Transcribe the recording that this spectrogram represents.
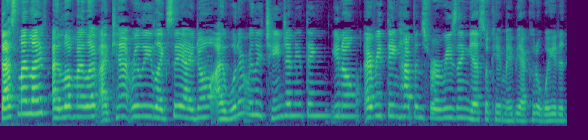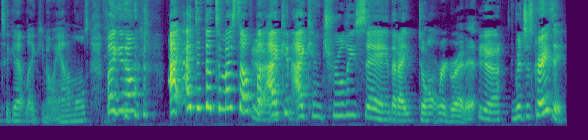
that's my life. I love my life. I can't really like say I don't. I wouldn't really change anything. You know, everything happens for a reason. Yes, okay, maybe I could have waited to get like you know animals, but you know, I, I did that to myself. But I can I can truly say that I don't regret it, Yeah. which is crazy.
